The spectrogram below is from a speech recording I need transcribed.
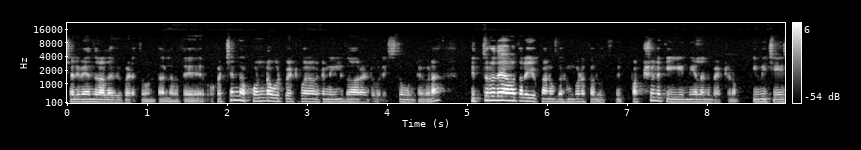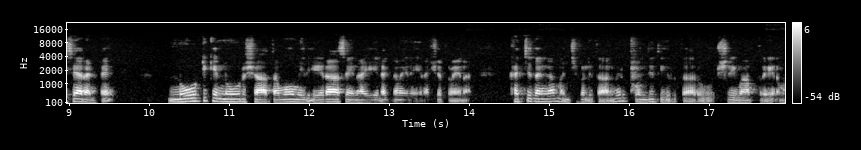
చలివేంద్రాలు అవి పెడుతూ ఉంటారు. లేకపోతే ఒక చిన్న కుండ ఒకటి పెట్టుకుని వాళ్ళకి నీళ్ళు కావాలంటే కూడా ఇస్తూ ఉంటే కూడా పితృదేవతల యొక్క అనుగ్రహం కూడా కలుగుతుంది. పక్షులకి నీళ్ళని పెట్టడం. ఇవి చేశారంటే నూటికి నూరు శాతము మీరు ఏ రాసైనా ఏ లగ్నమైనా ఏ నక్షత్రమైనా ఖచ్చితంగా మంచి ఫలితాలు మీరు పొంది తీరుతారు. శ్రీమాత్రే నమ.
